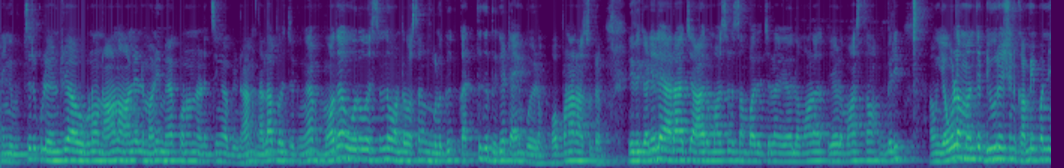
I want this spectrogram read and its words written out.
நீங்கள் வெப்சைட்டுக்குள்ளே என்ட்ரி ஆகணும். நானும் ஆன்லைனில் மணி மேக் பண்ணணும்னு நினச்சிங்க அப்படின்னா நல்லா புரிஞ்சுக்கோங்க. மொதல் ஒரு வருஷத்துலேருந்து ஒன்றரை வருஷம் உங்களுக்கு கற்றுக்கிறதுக்கே டைம் போயிடும். ஓப்பனாக நான் சொல்கிறேன் இடையில யாராச்சும் ஆறு மாதத்தில் சம்பாதிச்சலாம் ஏழு மா ஏழு மாதம் அந்தமாரி அவங்க எவ்வளோ மந்த் டியூரேஷன் கம்மி பண்ணி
